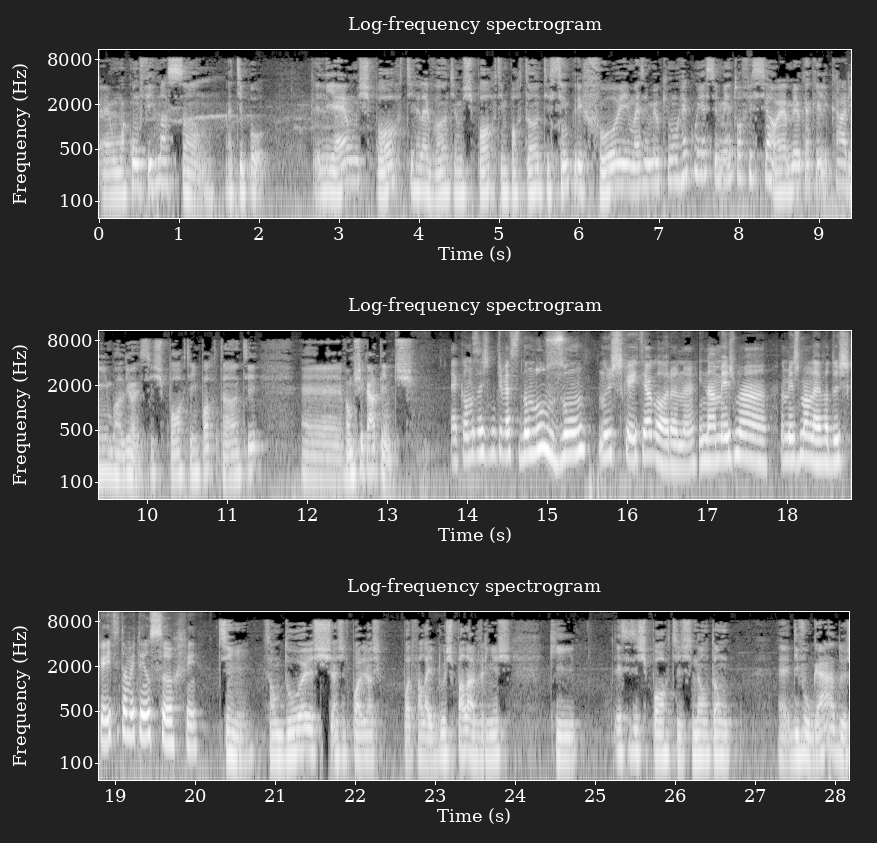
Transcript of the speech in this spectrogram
é uma confirmação, é tipo ele é um esporte relevante, é um esporte importante, sempre foi, mas é meio que um reconhecimento oficial, é meio que aquele carimbo ali, ó, esse esporte é importante, é, vamos ficar atentos. É como se a gente estivesse dando um zoom no skate agora, né? E na mesma, na mesma leva do skate também tem o surf. Sim, são duas, a gente pode, acho, pode falar aí duas palavrinhas que esses esportes não tão é, divulgados,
